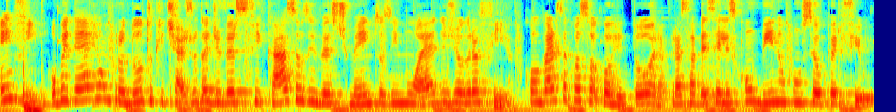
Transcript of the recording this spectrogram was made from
Enfim, o BDR é um produto que te ajuda a diversificar seus investimentos em moeda e geografia. Conversa com a sua corretora para saber se eles combinam com o seu perfil.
